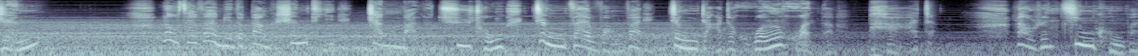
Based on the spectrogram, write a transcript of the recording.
人。露在外面的半个身体沾满了蛆虫，正在往外挣扎着，缓缓地爬着。老人惊恐万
